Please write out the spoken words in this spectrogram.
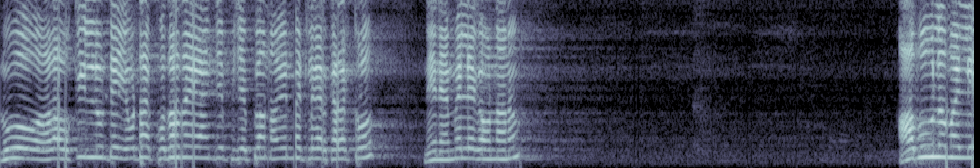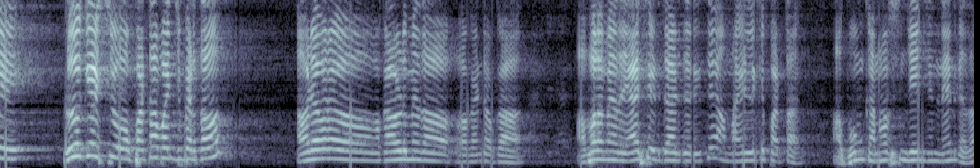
నువ్వు అలా ఒక ఇల్లు ఉంటే ఇవ్వటా కుదరదయా అని చెప్పి చెప్పాను నవీన్ మెట్ల గారు కలెక్టరు. నేను ఎమ్మెల్యేగా ఉన్నాను. ఆ భూమిలో మళ్ళీ లోకేష్ ఒక పట్టా పంచి పెడతావు? ఆవిడెవరో ఒక ఆవిడ మీద ఒక అంటే ఒక అబల మీద యాసిడ్ దాడి జరిగితే ఆ మహిళకి పట్ట. ఆ భూమి కన్వర్షన్ చేయించింది నేను కదా.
